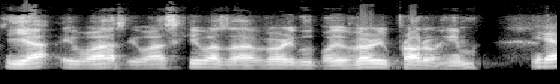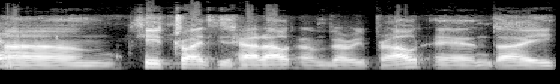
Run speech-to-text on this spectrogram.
Yeah, it was. It was. He was a very good boy. Very proud of him. Yeah, Um, he tried his heart out. I'm very proud, and I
